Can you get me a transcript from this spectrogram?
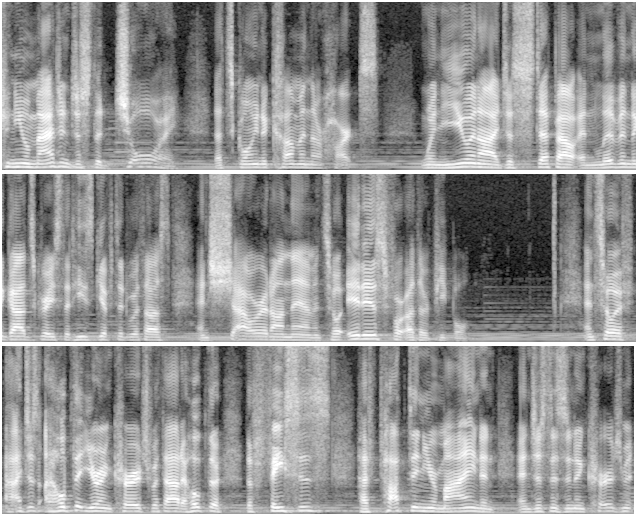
can you imagine just the joy that's going to come in their hearts when you and I just step out and live into God's grace that He's gifted with us and shower it on them? And so it is for other people. And so if I just I hope that you're encouraged with that. I hope the, the faces have popped in your mind and, and just as an encouragement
